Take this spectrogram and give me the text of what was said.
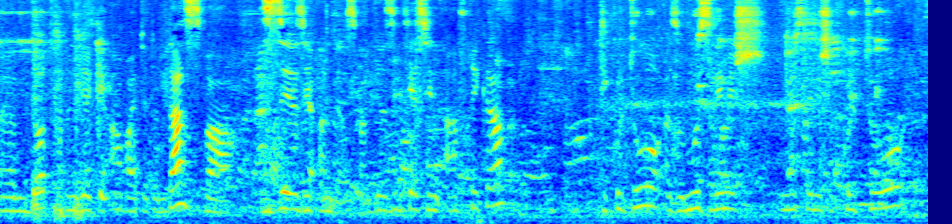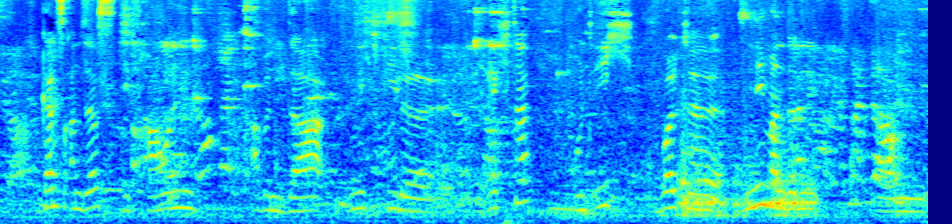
Ähm, dort haben wir gearbeitet und das war sehr, sehr anders, weil wir sind jetzt in Afrika. Die Kultur, also muslimisch, muslimische Kultur, ganz anders. Die Frauen haben da nicht viele Rechte und ich wollte niemanden ähm,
